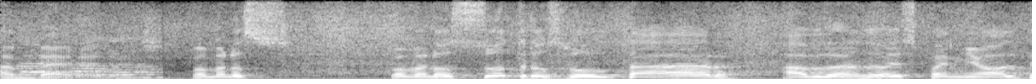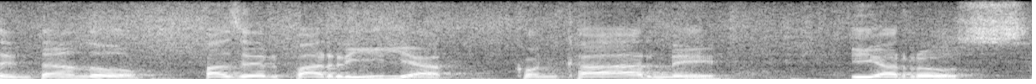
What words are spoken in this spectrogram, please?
I'm bad falando-. Vamos, vamos nosotros voltar hablando espanhol, tentando fazer parrilha com carne e arroz.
